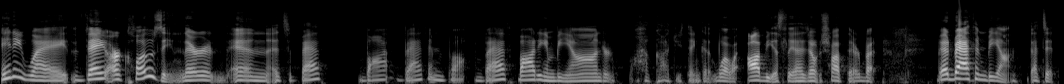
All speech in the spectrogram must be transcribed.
anyway, they are closing. They're and it's a bath bath and bath body and beyond or oh god you think of, well obviously i don't shop there but Bed Bath and Beyond. That's it.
